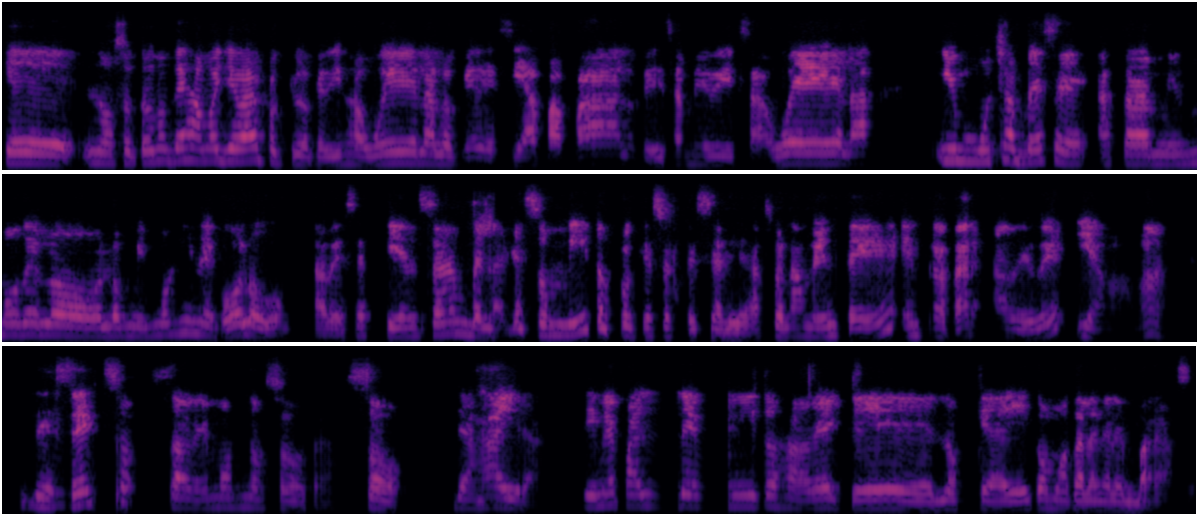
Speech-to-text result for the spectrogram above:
que nosotros nos dejamos llevar porque lo que dijo abuela, lo que decía papá, lo que dice mi bisabuela, y muchas veces hasta mismo de los mismos ginecólogos, a veces piensan, ¿verdad?, que son mitos porque su especialidad solamente es en tratar a bebé y a mamá de sexo sabemos nosotras. So, Jaira, dime un par de mitos a ver qué los que hay como tal en el embarazo.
